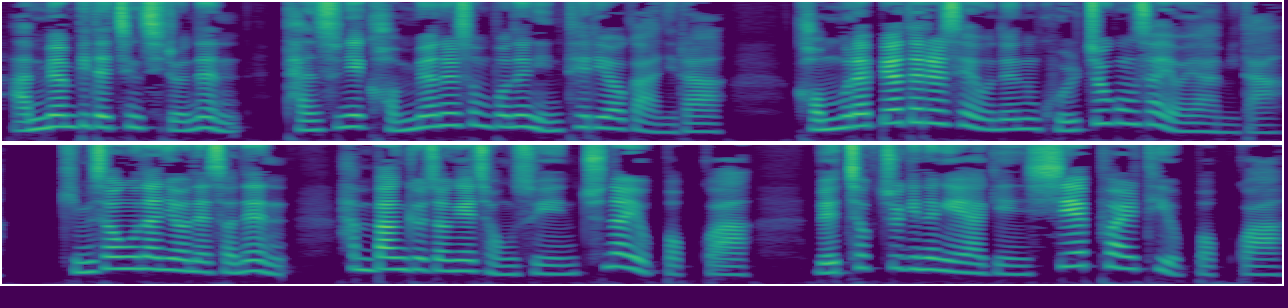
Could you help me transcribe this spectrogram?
안면 비대칭 치료는 단순히 겉면을 손보는 인테리어가 아니라 건물의 뼈대를 세우는 골조공사여야 합니다. 김성훈 한의원에서는 한방교정의 정수인 추나요법과 뇌척주 기능 의 약인 CFRT 요법과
